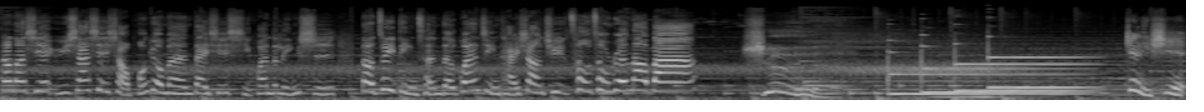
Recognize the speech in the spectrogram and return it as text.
让那些鱼虾蟹小朋友们带些喜欢的零食到最顶层的观景台上去凑凑热闹吧。是。这里是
